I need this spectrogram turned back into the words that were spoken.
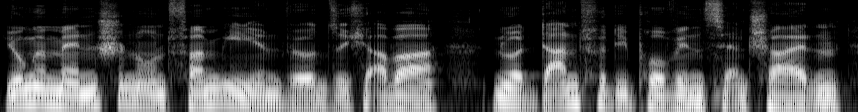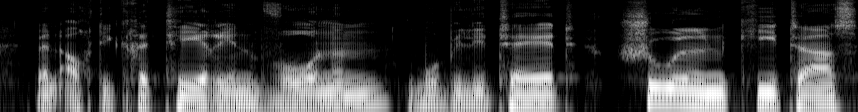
Junge Menschen und Familien würden sich aber nur dann für die Provinz entscheiden, wenn auch die Kriterien Wohnen, Mobilität, Schulen, Kitas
